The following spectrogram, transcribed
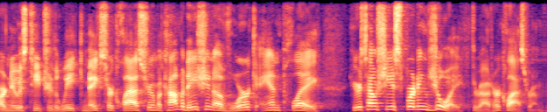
Our newest Teacher of the Week makes her classroom a combination of work and play. Here's how she is spreading joy throughout her classroom.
